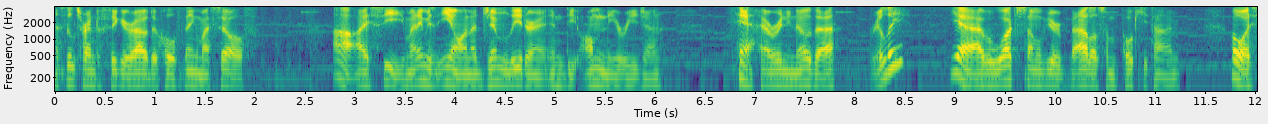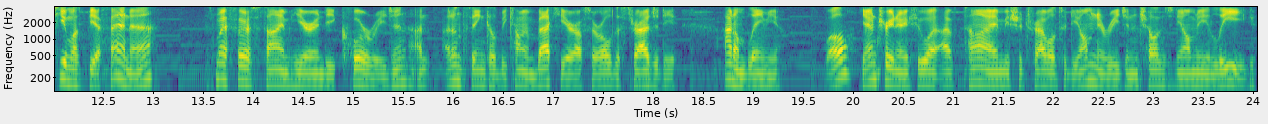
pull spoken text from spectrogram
I'm still trying to figure out the whole thing myself. Ah, I see. My name is Eon, a gym leader in the Omni region. Heh, I already know that. Really? Yeah, I've watched some of your battles on Poketime. Oh, I see you must be a fan, eh? It's my first time here in the core region. I, I don't think I'll be coming back here after all this tragedy. I don't blame you. Well, young trainer, if you have time, you should travel to the Omni region and challenge the Omni League.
